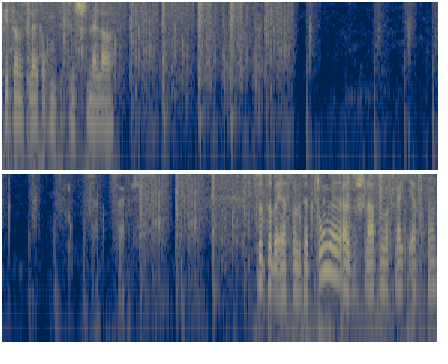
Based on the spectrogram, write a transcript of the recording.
Geht dann vielleicht auch ein bisschen schneller. Zack, zack. Jetzt wird es aber erstmal wieder dunkel, also schlafen wir gleich erstmal.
